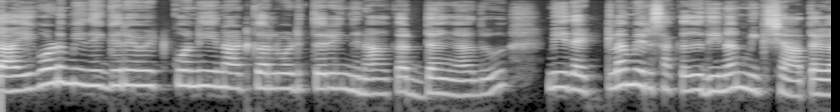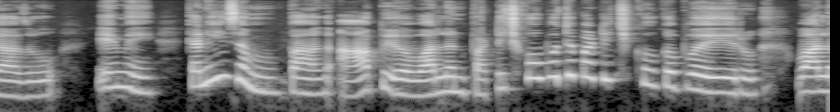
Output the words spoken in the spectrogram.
గాయ కూడా మీ దగ్గరే పెట్టుకొని నాటకాలు పడతారు ఇది నాకు అర్థం కాదు. మీది ఎట్లా మీరు చక్కగా తినని మీకు చేత కాదు. ఏమి? కనీసం ఆపి వాళ్ళని పట్టించుకోకపోతే పట్టించుకోకపోయారు. వాళ్ళ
